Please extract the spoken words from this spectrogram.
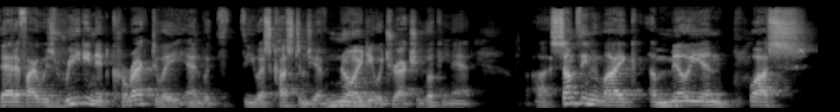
that if I was reading it correctly, and with the US Customs, you have no idea what you're actually looking at, uh, something like a million plus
